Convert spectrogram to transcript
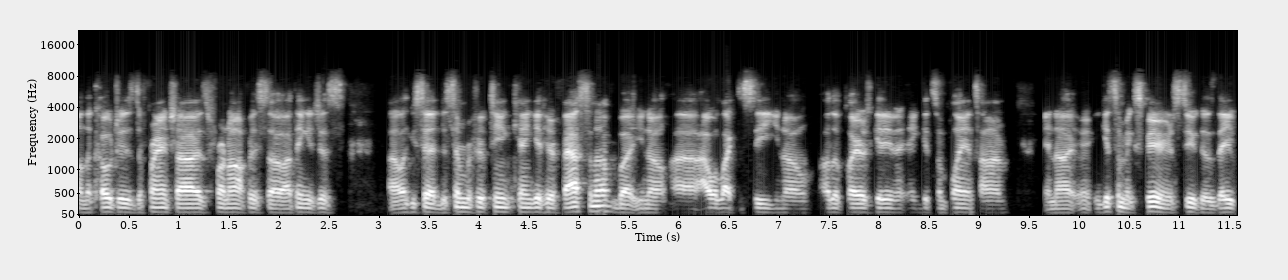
on the coaches, the franchise, front office. So I think it's just, uh, like you said, December fifteenth can't get here fast enough. But you know, uh, I would like to see you know other players get in and get some playing time and uh, and get some experience too, because they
